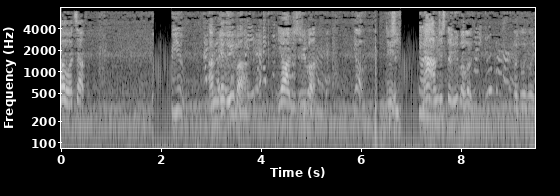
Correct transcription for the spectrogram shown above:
Yo, what's up? Who are you? I'm the Uber. I Yo, I'm just Uber. Yo, Dude. Nah, I'm just the Uber. Look. my Uber. Look, look, look.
